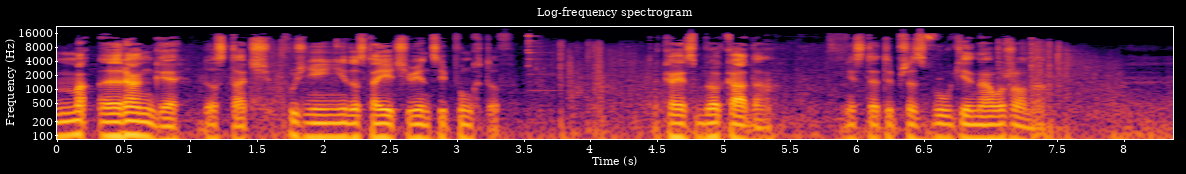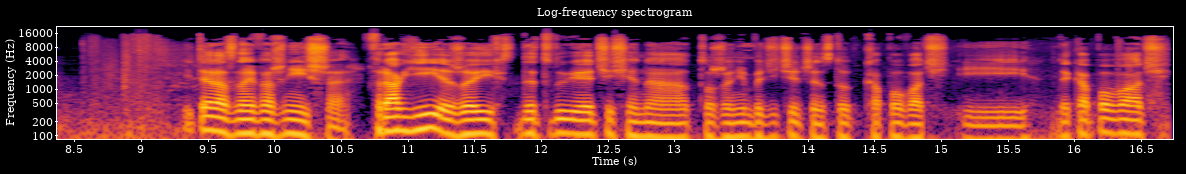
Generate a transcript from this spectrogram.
ma- rangę dostać. Później nie dostajecie więcej punktów. Taka jest blokada niestety przez WG nałożona. I teraz najważniejsze. Fragi, jeżeli decydujecie się na to, że nie będziecie często kapować i dekapować,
